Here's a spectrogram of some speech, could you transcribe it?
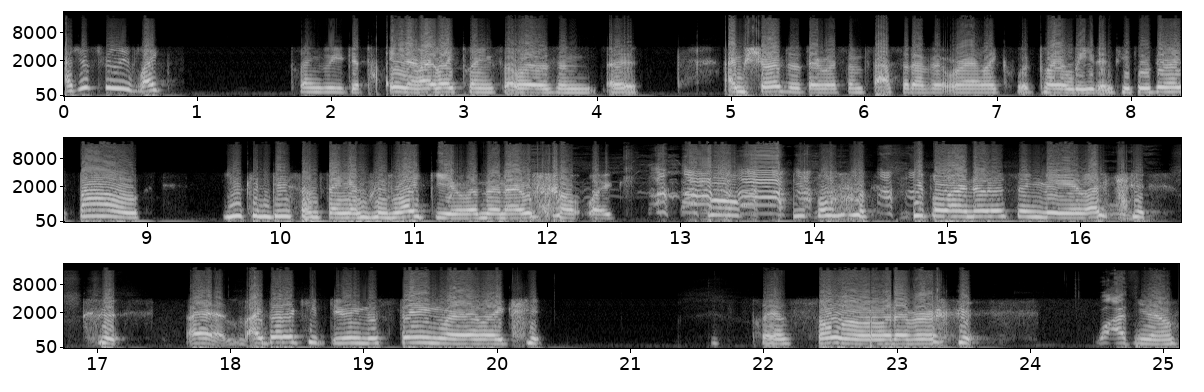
I just really like playing lead guitar. You know, I like playing solos, and uh, I'm sure that there was some facet of it where I like would play a lead, and people would be like, "Wow, you can do something, and we like you." And then I felt like, oh, people, people are noticing me. Like, I, I better keep doing this thing where I like play a solo or whatever. Well, I, you know,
